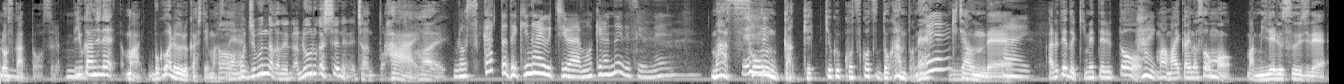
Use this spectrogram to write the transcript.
ロスカットをするっていう感じで、うん、まあ僕はルール化していますね。もう自分の中でルール化してんねんね、ちゃんと。はい。はい。ロスカットできないうちは儲けられないですよね。まあ損が結局コツコツドカンと ね、来ちゃうんで、はい、ある程度決めてると、はい、まあ毎回の損もまあ見れる数字で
